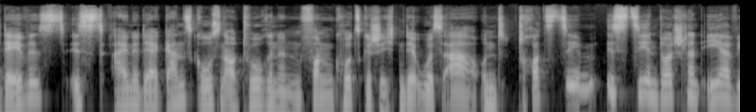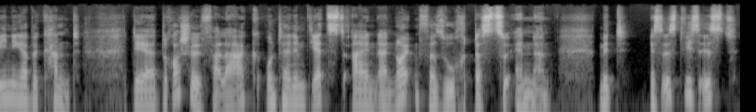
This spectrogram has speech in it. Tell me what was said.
Davis ist eine der ganz großen Autorinnen von Kurzgeschichten der USA und trotzdem ist sie in Deutschland eher weniger bekannt. Der Droschel Verlag unternimmt jetzt einen erneuten Versuch, das zu ändern. Mit Es ist wie es ist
